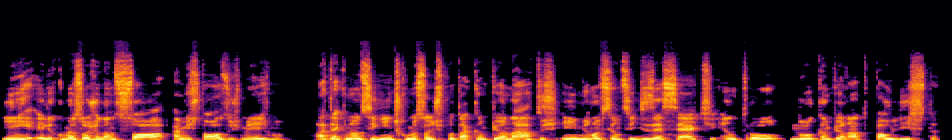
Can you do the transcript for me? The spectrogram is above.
E ele começou jogando só amistosos mesmo. Até que no ano seguinte começou a disputar campeonatos e em 1917 entrou no Campeonato Paulista.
